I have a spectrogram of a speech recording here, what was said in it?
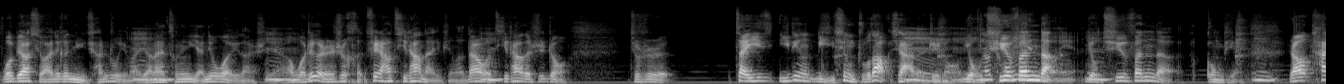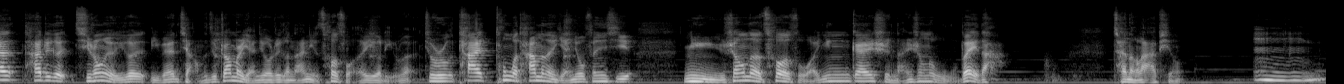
我比较喜欢这个女权主义嘛，原来曾经研究过一段时间啊。嗯我这个人是很非常提倡男女平等，但是我嗯提倡的是一种，就是在一一定理性主导下的这种有区分的有嗯区分的公平。嗯然后他他这个其中有一个里边讲的，就专门研究这个男女厕所的一个理论，就是他通过他们的研究分析，女生的厕所应该是男生的五倍大，才能拉平。嗯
